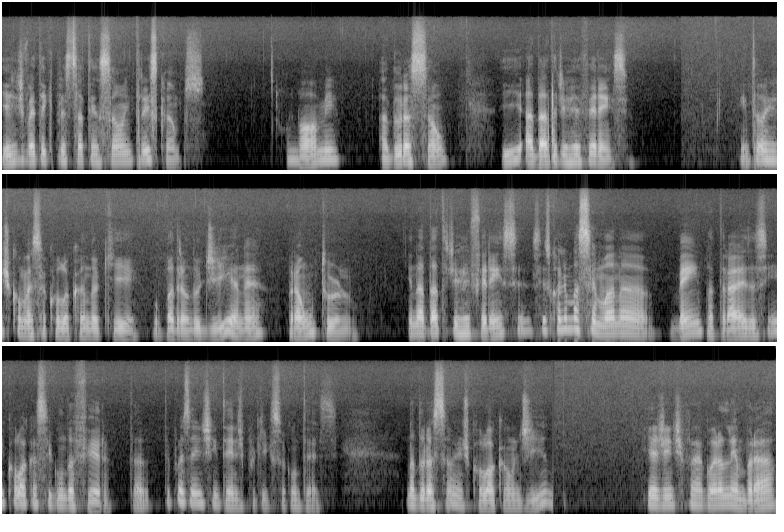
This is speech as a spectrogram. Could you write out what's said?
E a gente vai ter que prestar atenção em três campos: o nome, a duração e a data de referência. Então a gente começa colocando aqui o padrão do dia, né, para um turno. E na data de referência, você escolhe uma semana bem para trás assim e coloca segunda-feira, tá? Depois a gente entende por que isso acontece. Na duração a gente coloca um dia e a gente vai agora lembrar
